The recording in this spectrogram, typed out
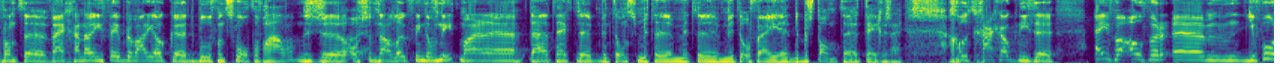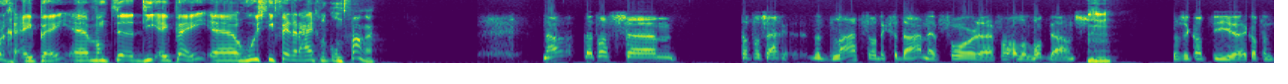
want wij gaan nou in februari ook de boel van het slot afhalen. Dus oh, of ja. ze het nou leuk vinden of niet. Maar dat heeft met ons, met, met, met of wij de bestand tegen zijn. Goed, ga ik ook niet. even over um, je vorige EP. want die EP, hoe is die verder eigenlijk ontvangen? Nou, dat was... Um dat was eigenlijk het laatste wat ik gedaan heb voor, uh, voor alle lockdowns. Mm -hmm. Dus ik had, die, uh, ik had een,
